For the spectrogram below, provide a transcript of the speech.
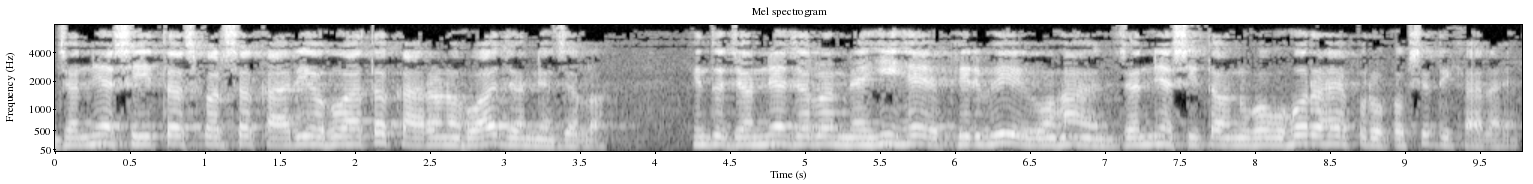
जन्य शीत स्पर्श कार्य हुआ तो कारण हुआ जन्य जल। किंतु जन्य जल नहीं है, फिर भी वहाँ जन्य शीत अनुभव हो रहा है, पूर्व पक्ष दिखा रहा है।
